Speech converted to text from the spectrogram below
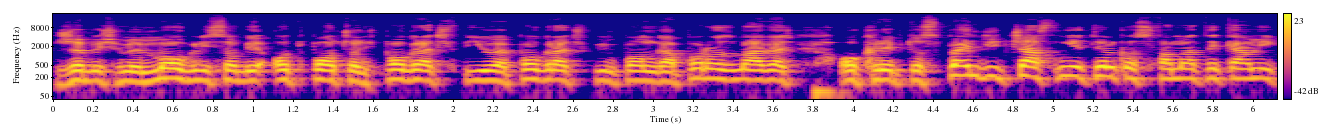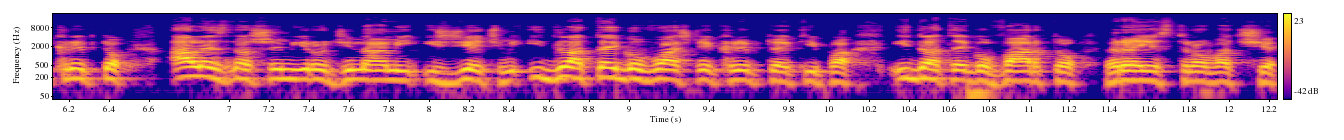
żebyśmy mogli sobie odpocząć, pograć w piłę, pograć w ping-ponga, porozmawiać o krypto, spędzić czas nie tylko z fanatykami krypto, ale z naszymi rodzinami i z dziećmi. I dlatego właśnie kryptoekipa i dlatego warto rejestrować się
